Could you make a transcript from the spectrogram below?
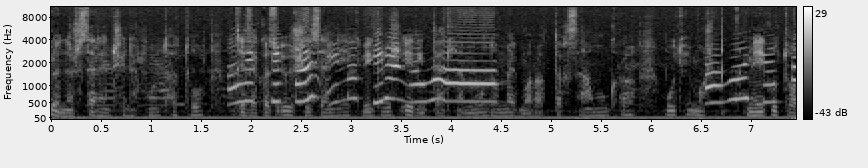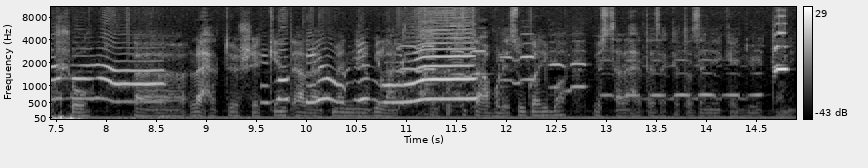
Különös szerencsének mondható, hogy ezek az ősi zenék végül is érintetlen módon megmaradtak számunkra, úgyhogy most még utolsó uh, lehetőségként el lehet menni a világ távoli zugaiba, össze lehet ezeket a zenéket gyűjteni.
